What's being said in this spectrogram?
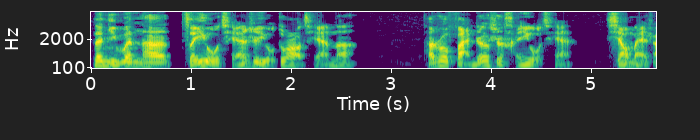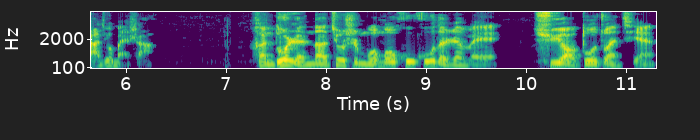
那你问他贼有钱是有多少钱呢？他说反正是很有钱，想买啥就买啥。很多人呢，就是模模糊糊的认为需要多赚钱。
